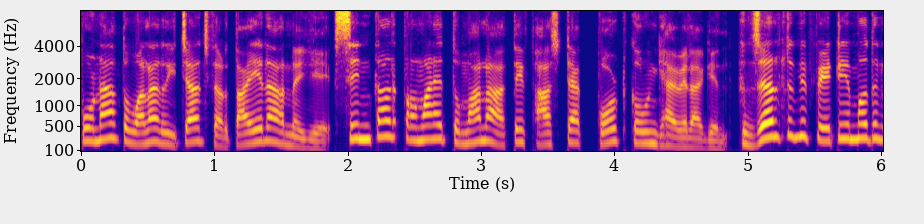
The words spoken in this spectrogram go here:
पुन्हा तुम्हाला रिचार्ज करता येणार नाहीये. सिम कार्ड प्रमाणे तुम्हाला ते फास्टॅग पोर्ट करून घ्यावे लागेल. जर तुम्ही पेटीएम मधून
